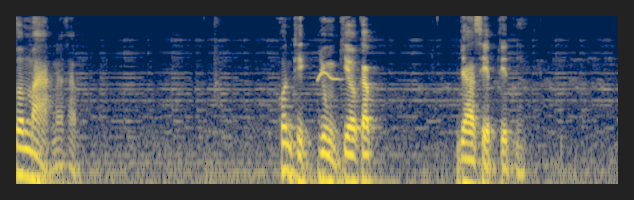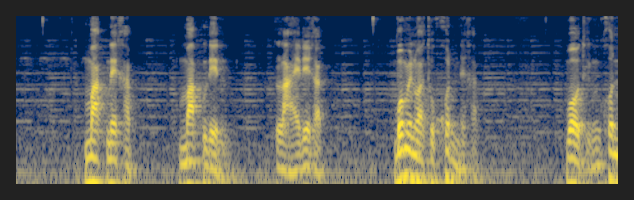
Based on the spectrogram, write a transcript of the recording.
ส่วนมากนะครับ คนที่ยุ่งเกี่ยวกับยาเสพติดนี่มักเด้ครับ มักเล่นหลายเด้ครับบ่แม่นว่าทุกคนเด้ครับว้าถึงคน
